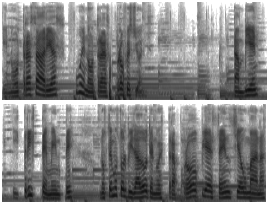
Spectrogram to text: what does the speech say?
en otras áreas o en otras profesiones. También y tristemente nos hemos olvidado de nuestra propia esencia humana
